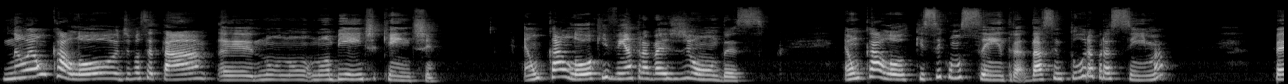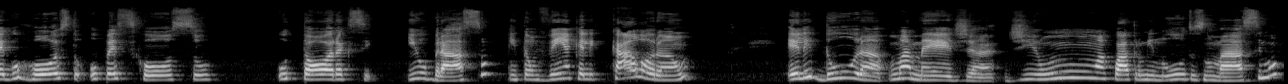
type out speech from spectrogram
não é um calor de você estar tá, é, no ambiente quente. É um calor que vem através de ondas. É um calor que se concentra da cintura para cima, pega o rosto, o pescoço, o tórax e o braço. Então vem aquele calorão. Ele dura uma média de 1 a 4 minutos no máximo.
